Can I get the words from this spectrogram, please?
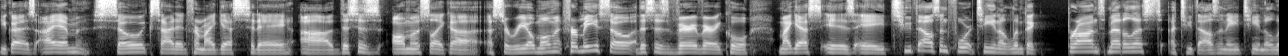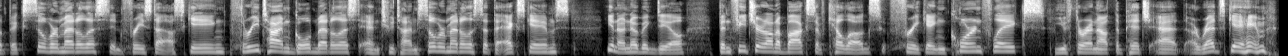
You guys, I am so excited for my guest today. Uh, this is almost like a, a, surreal moment for me. So, this is very, very cool. My guest is a 2014 Olympic bronze medalist, a 2018 Olympic silver medalist in freestyle skiing, three time gold medalist, and two time silver medalist at the X Games you know, no big deal. Been featured on a box of Kellogg's freaking cornflakes. You've thrown out the pitch at a Reds game.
